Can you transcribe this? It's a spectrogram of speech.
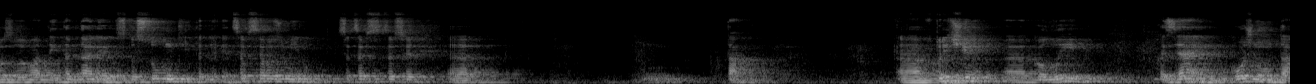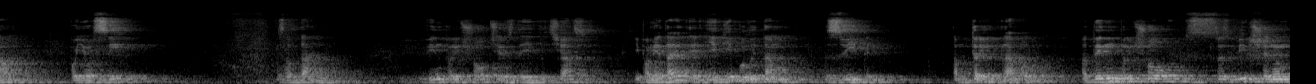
розвивати і так далі, стосунки і так далі. Це все розуміло. Це, це, це все е, так. Е, в притчі, е, коли хазяїн кожному дав по його силі завдання, він прийшов через деякий час. І пам'ятаєте, які були там звіти? Там три, да, було? Один прийшов з збільшеним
